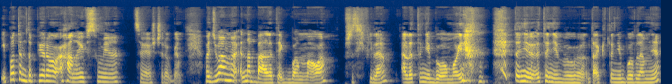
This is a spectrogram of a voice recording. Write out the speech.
i potem dopiero, aha, no i w sumie co ja jeszcze robiłam? Chodziłam na balet, jak byłam mała, przez chwilę, ale to nie było moje, to nie, to nie było, tak, to nie było dla mnie.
